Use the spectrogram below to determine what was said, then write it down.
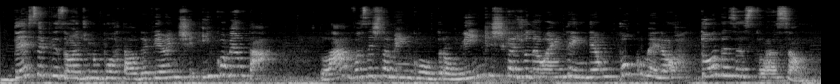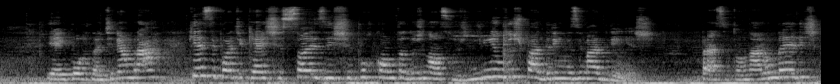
desse episódio no portal Deviante e comentar. Lá vocês também encontram links que ajudam a entender um pouco melhor toda essa situação. E é importante lembrar que esse podcast só existe por conta dos nossos lindos padrinhos e madrinhas. Para se tornar um deles,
